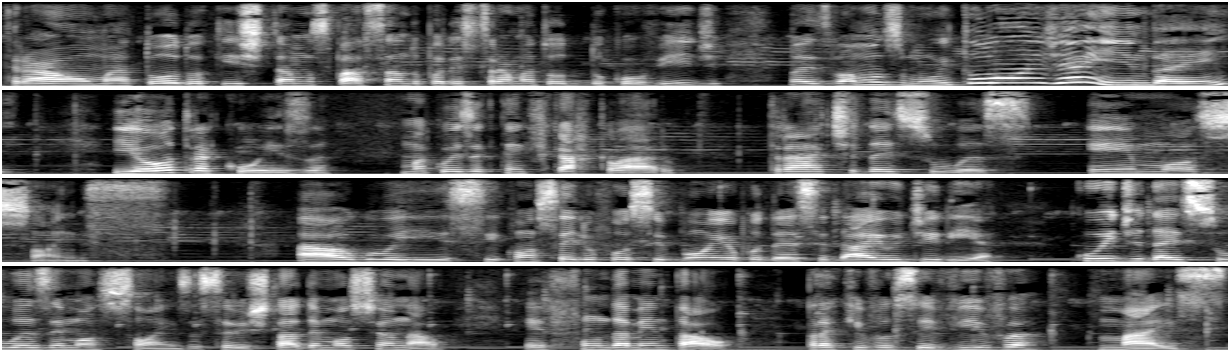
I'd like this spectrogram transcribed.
trauma todo, que estamos passando por esse trauma todo do Covid, nós vamos muito longe ainda, hein? E outra coisa, uma coisa que tem que ficar claro: trate das suas emoções. Algo e se conselho fosse bom e eu pudesse dar, eu diria: cuide das suas emoções. O seu estado emocional é fundamental para que você viva mais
